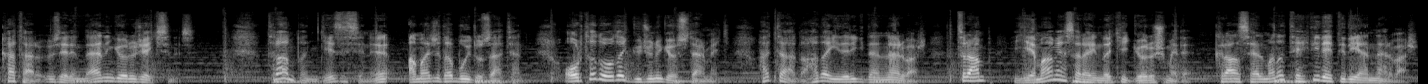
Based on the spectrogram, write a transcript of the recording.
Katar üzerinden göreceksiniz.'' Trump'ın gezisini amacı da buydu zaten. Orta Doğu'da gücünü göstermek. Hatta daha da ileri gidenler var. Trump Yemame Sarayı'ndaki görüşmede Kral Selman'ı tehdit etti diyenler var.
